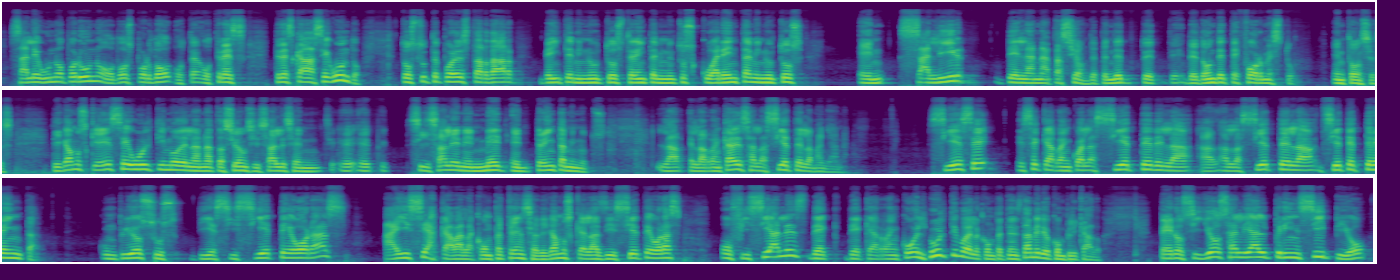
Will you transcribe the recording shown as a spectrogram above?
Sale uno por uno o dos por dos o, tre- o tres, tres cada segundo. Entonces tú te puedes tardar 20 minutos, 30 minutos, 40 minutos en salir de la natación, depende de, de- de dónde te formes tú. Entonces, digamos que ese último de la natación, si sales en, eh, eh, si salen en, med- en 30 minutos, la arrancada es a las 7 de la mañana. Si ese, ese que arrancó a las 7 de la, a, las 7 de la, 7.30 cumplió sus 17 horas, ahí se acaba la competencia. Digamos que a las 17 horas oficiales de, de que arrancó el último de la competencia, está medio complicado. Pero si yo salí al principio,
